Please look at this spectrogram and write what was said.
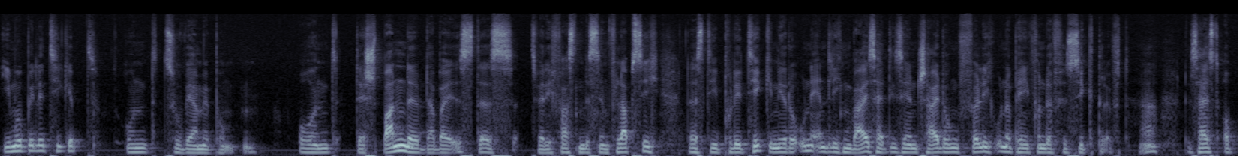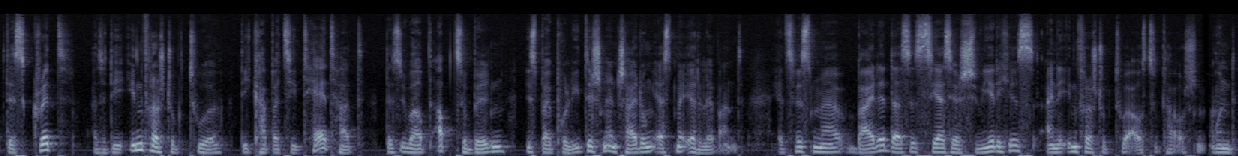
E-Mobility gibt und zu Wärmepumpen. Und das Spannende dabei ist, dass, jetzt werde ich fast ein bisschen flapsig, dass die Politik in ihrer unendlichen Weisheit diese Entscheidung völlig unabhängig von der Physik trifft. Ja? Das heißt, ob das Grid, also die Infrastruktur, die Kapazität hat, das überhaupt abzubilden, ist bei politischen Entscheidungen erstmal irrelevant. Jetzt wissen wir beide, dass es sehr, sehr schwierig ist, eine Infrastruktur auszutauschen. Und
